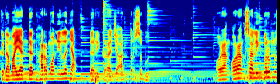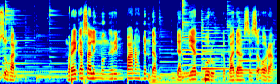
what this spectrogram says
Kedamaian dan harmoni lenyap dari kerajaan tersebut. Orang-orang saling bermusuhan. Mereka saling mengirim panah dendam dan niat buruk kepada seseorang.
